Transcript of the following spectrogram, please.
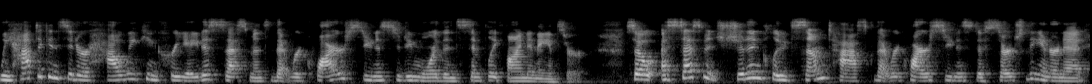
we have to consider how we can create assessments that require students to do more than simply find an answer. So assessment should include some tasks that require students to search the internet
